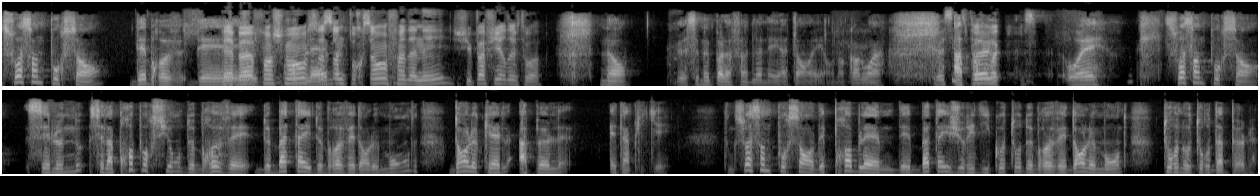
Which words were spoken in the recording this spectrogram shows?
60% des brevets, des Eh ben, franchement, problèmes. 60% en fin d'année, je suis pas fier de toi. Non, c'est même pas la fin de l'année. Attends, ouais, on est encore loin. Ouais, Apple-. Ouais, 60%, c'est le c'est la proportion de brevets, de batailles de brevets dans le monde dans lequel Apple est impliqué. Donc 60% des problèmes, des batailles juridiques autour de brevets dans le monde tournent autour d'Apple.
